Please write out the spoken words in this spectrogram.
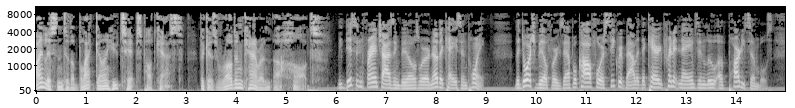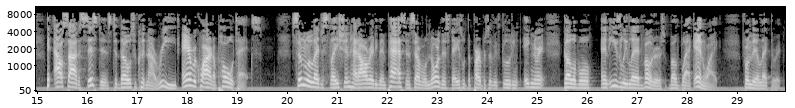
I listen to the Black Guy Who Tips podcast because Rod and Karen are hot. The disenfranchising bills were another case in point. The Dortch bill, for example, called for a secret ballot that carried printed names in lieu of party symbols, outside assistance to those who could not read, and required a poll tax. Similar legislation had already been passed in several northern states with the purpose of excluding ignorant, gullible, and easily led voters, both black and white from the electorate.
